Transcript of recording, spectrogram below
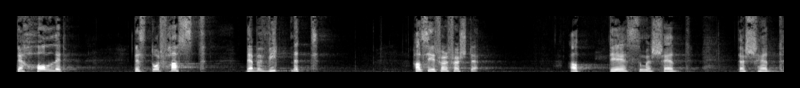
Det holder. Det står fast. Det er bevitnet. Han sier for det første at det som er skjedd, det er skjedd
